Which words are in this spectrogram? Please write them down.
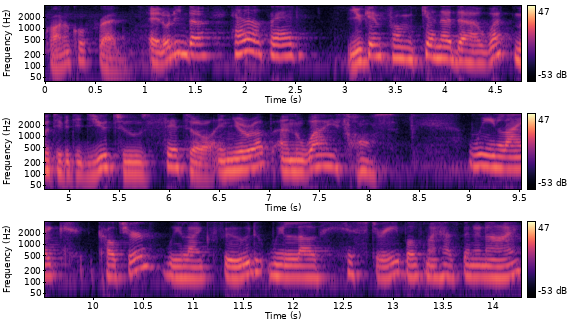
Chronicle Fred. Hello, Linda. Hello, Fred. You came from Canada. What motivated you to settle in Europe and why France? We like culture, we like food, we love history, both my husband and I.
